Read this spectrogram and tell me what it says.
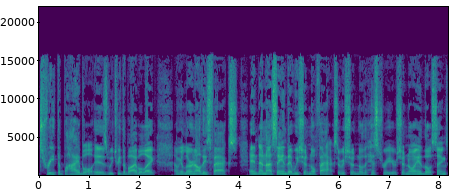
treat the Bible is we treat the Bible like I'm going to learn all these facts. And I'm not saying that we shouldn't know facts or we shouldn't know the history or shouldn't know any of those things.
